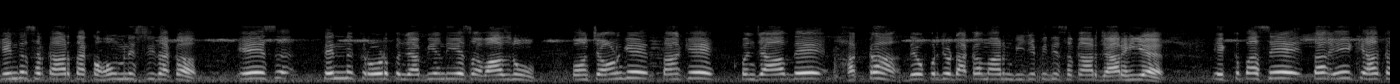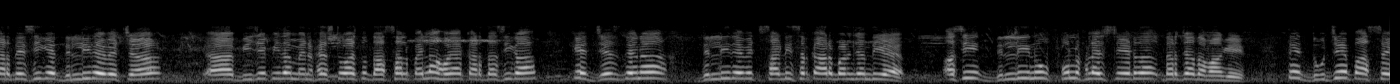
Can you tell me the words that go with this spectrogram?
ਕੇਂਦਰ ਸਰਕਾਰ ਤੱਕ ਹੋਮ ਮਿਨਿਸਟਰੀ ਤੱਕ ਇਸ 3 ਕਰੋੜ ਪੰਜਾਬੀਆਂ ਦੀ ਇਸ ਆਵਾਜ਼ ਨੂੰ ਪਹੁੰਚਾਉਣਗੇ ਤਾਂ ਕਿ ਪੰਜਾਬ ਦੇ ਹੱਕਾਂ ਦੇ ਉੱਪਰ ਜੋ ਡਾਕਾ ਮਾਰਨ ਬੀਜੇਪੀ ਦੀ ਸਰਕਾਰ ਜਾ ਰਹੀ ਹੈ ਇੱਕ ਪਾਸੇ ਤਾਂ ਇਹ ਕਿਹਾ ਕਰਦੇ ਸੀਗੇ ਦਿੱਲੀ ਦੇ ਵਿੱਚ ਬੀਜੇਪੀ ਦਾ ਮੈਨੀਫੈਸਟੋ ਅੱਜ ਤੋਂ 10 ਸਾਲ ਪਹਿਲਾਂ ਹੋਇਆ ਕਰਦਾ ਸੀਗਾ ਕਿ ਜਿਸ ਦਿਨ ਦਿੱਲੀ ਦੇ ਵਿੱਚ ਸਾਡੀ ਸਰਕਾਰ ਬਣ ਜਾਂਦੀ ਹੈ, ਅਸੀਂ ਦਿੱਲੀ ਨੂੰ ਫੁੱਲ ਫਲੈਜ ਸਟੇਟ ਦਾ ਦਰਜਾ ਦੇਵਾਂਗੇ। ਤੇ ਦੂਜੇ ਪਾਸੇ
